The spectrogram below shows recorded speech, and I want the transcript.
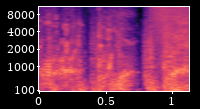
Yeah.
